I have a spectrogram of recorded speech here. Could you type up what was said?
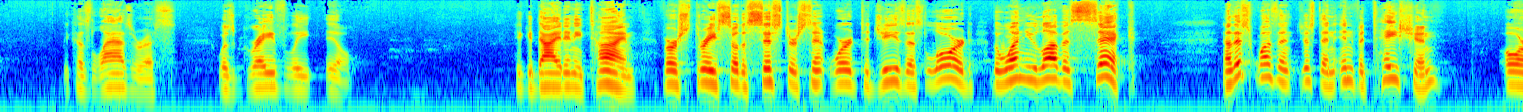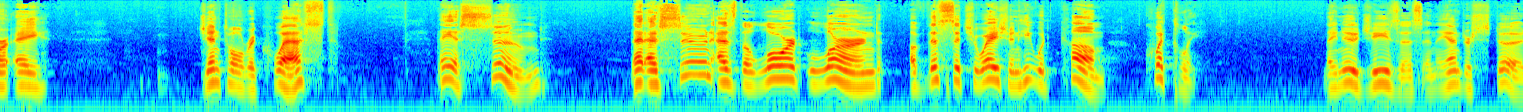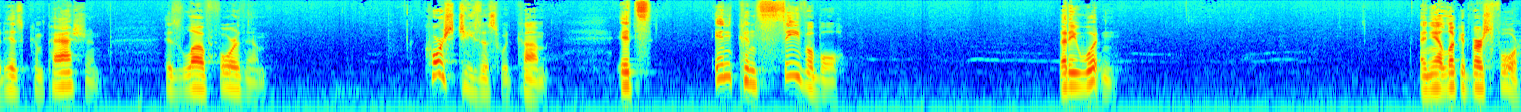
because Lazarus was gravely ill. He could die at any time. Verse 3 So the sisters sent word to Jesus, Lord, the one you love is sick. Now, this wasn't just an invitation or a gentle request. They assumed that as soon as the Lord learned of this situation, he would come quickly. They knew Jesus and they understood his compassion, his love for them. Of course, Jesus would come. It's inconceivable that he wouldn't. And yet, look at verse 4.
